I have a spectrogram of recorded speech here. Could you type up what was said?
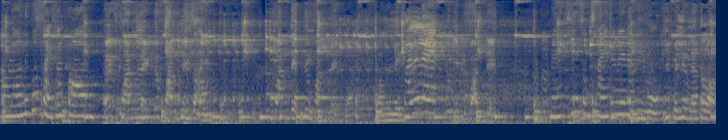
เอาล้อนึกว่าใส่ฟันปลอมเฮ้ยฟันเหล็กหรือฟันเด็กใส่ฟันเด็กหรือฟันเหล็กวะฟันเหล็กมันเหล็กกูยินเป็นฟันเด็กไหนที่สงสัยจังเลยนะนี่หูคิดไปเรื่องนั้นตลอด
